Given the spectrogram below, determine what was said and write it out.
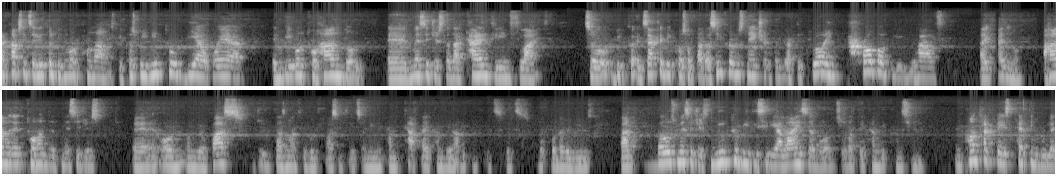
perhaps it's a little bit more pronounced because we need to be aware and be able to handle uh, messages that are currently in flight. So because, exactly because of that asynchronous nature, when you are deploying, probably you have like I don't know 100, 200 messages uh, on, on your bus. It doesn't matter which bus it is. I mean, it can Kafka, it can be Rabbit, it's, it's whatever you use. But those messages need to be deserializable so that they can be consumed. And contract-based testing will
